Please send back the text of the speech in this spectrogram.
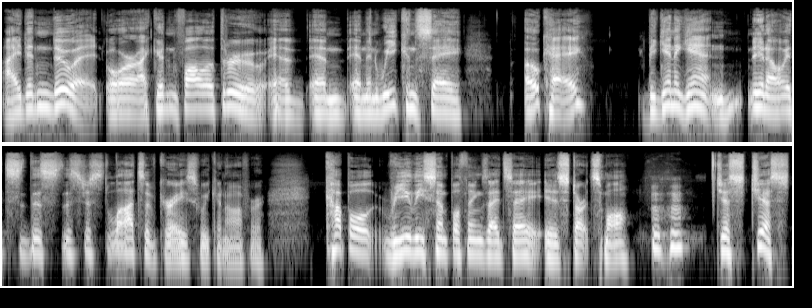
i didn't do it or i couldn't follow through. And and and then we can say okay begin again you know it's this there's just lots of grace we can offer couple really simple things I'd say is start small. Mm-hmm. Just, just,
